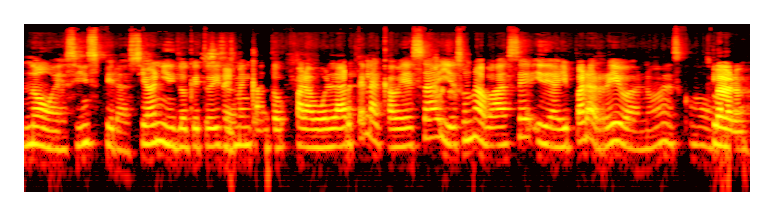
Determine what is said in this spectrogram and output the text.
no, es inspiración y lo que tú dices me encantó, para volarte la cabeza y es una base y de ahí para arriba, ¿no? Es como... Claro,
